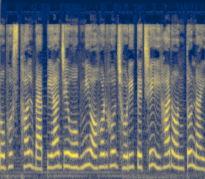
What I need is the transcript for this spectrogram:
নভস্থল ব্যাপিয়া যে অগ্নি অহরহ ঝরিতেছে, ইহার অন্ত নাই।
